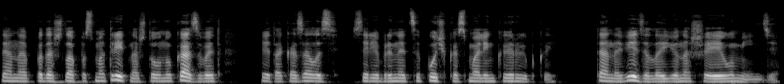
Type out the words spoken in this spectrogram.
Тана подошла посмотреть, на что он указывает. Это оказалась серебряная цепочка с маленькой рыбкой. Тана видела ее на шее у Минди.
